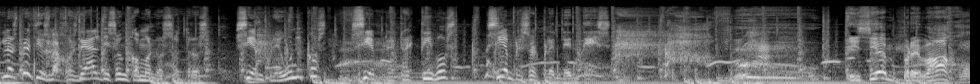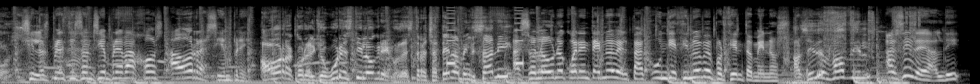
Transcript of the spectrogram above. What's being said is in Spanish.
Los precios bajos de Aldi son como nosotros. Siempre únicos, siempre atractivos, siempre sorprendentes. Y siempre bajos. Si los precios son siempre bajos, ahorra siempre. Ahorra con el yogur estilo griego de Stracciatella Milsani. A solo 1,49 el pack, un 19% menos. Así de fácil. Así de Aldi.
